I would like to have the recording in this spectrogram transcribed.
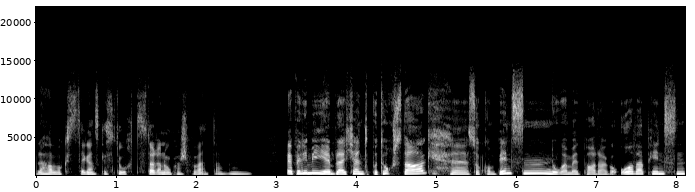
det, har vokst seg ganske stort, større enn hun kanskje forventa. Mm. Epidemien ble kjent på torsdag, eh, så kom pinsen, nå er vi et par dager over pinsen.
